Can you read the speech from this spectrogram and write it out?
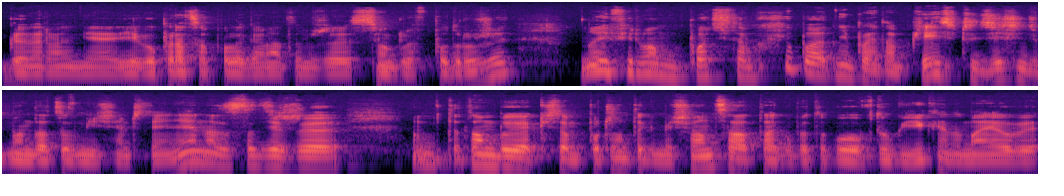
generalnie jego praca polega na tym, że jest ciągle w podróży. No i firma mu płaci tam chyba, nie pamiętam, 5 czy 10 mandatów miesięcznie, nie? Na zasadzie, że no, tam był jakiś tam początek miesiąca, tak, bo to było w długi weekend majowy.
